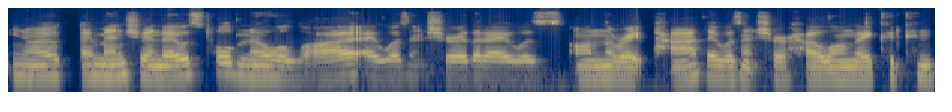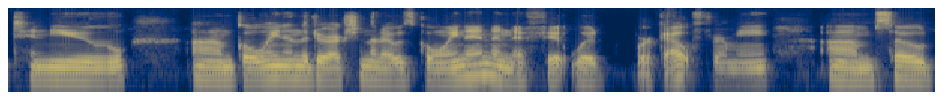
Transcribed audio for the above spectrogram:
you know, I, I, mentioned I was told no a lot. I wasn't sure that I was on the right path. I wasn't sure how long I could continue um, going in the direction that I was going in and if it would work out for me. Um, so,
